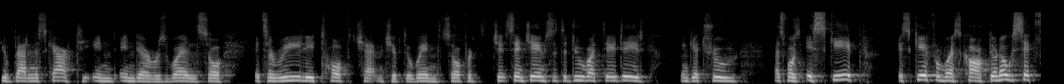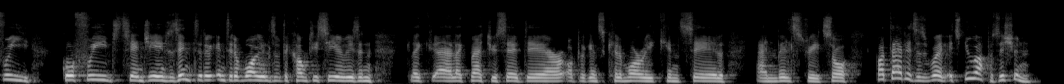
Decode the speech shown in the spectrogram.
You've Ballinascarthy in, in there as well. So it's a really tough championship to win. So for St. James's to do what they did and get through, I suppose, escape escape from West Cork. They're now set free go free St James's into the into the wilds of the county series, and like uh, like Matthew said, they are up against Kilmurry, Kinsale, and Mill Street. So what that is as well, it's new opposition.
